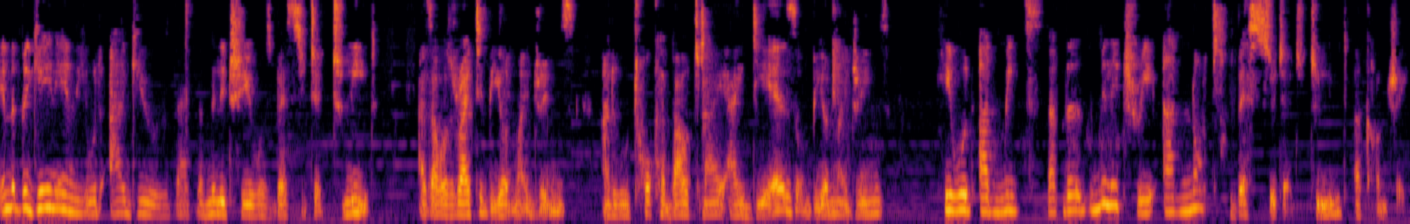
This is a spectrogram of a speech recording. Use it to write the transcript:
in the beginning, he would argue that the military was best suited to lead. As I was writing Beyond My Dreams, and would talk about my ideas of Beyond My Dreams, he would admit that the military are not best suited to lead a country.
